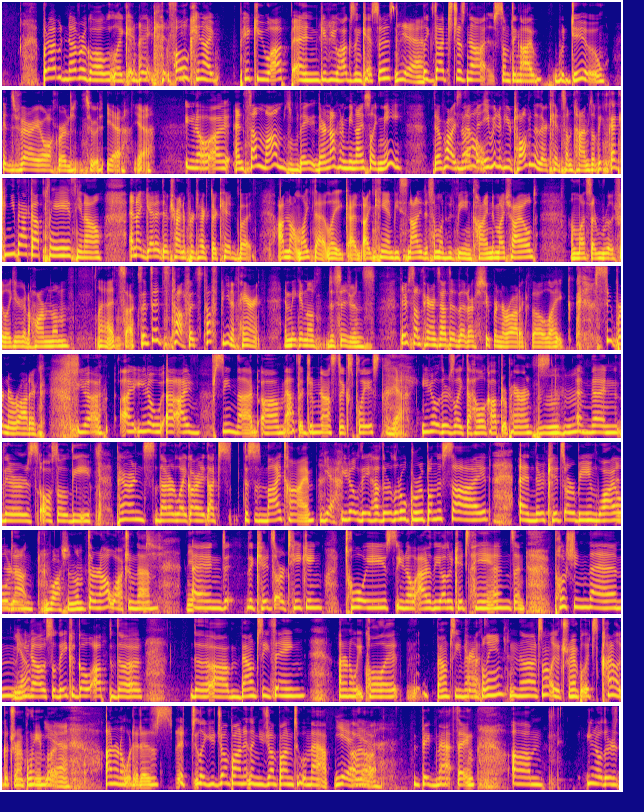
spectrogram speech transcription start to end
but i would never go like and like, oh can i pick you up and give you hugs and kisses Yeah. like that's just not something i would do It's very awkward to. Yeah, yeah. you know i And some moms, they they're not going to be nice like me. They'll probably step No. in, even if you're talking to their kid. Sometimes they'll be, "Uh, "Can you back up, please?" You know. And I get it; they're trying to protect their kid, but I'm not like that. Like I, I can be snotty to someone who's being kind to my child. unless I really feel like you're going to harm them. Uh, it sucks. It's it's tough. It's tough being a parent and making those decisions. There's some parents out there that are super neurotic though, like super neurotic. Yeah, I you know I, I've seen that um, at the gymnastics place. Yeah. you know there's like the helicopter parents, and then there's also the parents that are like, all right, that's this is my time. Yeah. you know they have their little group on the side, and their kids are being And wild and. watching them. they're not watching them. Yeah. And the kids are taking toys, you know, out of the other kids' hands and pushing them, Yep. you know, so they could go up the the um, bouncy thing. I don't know what you call it. Bouncy mat. Trampoline? No, it's not like a trampoline. It's kind of like a trampoline, but Yeah. I don't know what it is. It's like you jump on it and then you jump onto a map. Yeah, Uh, yeah. Big mat thing. Um, you know, there's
